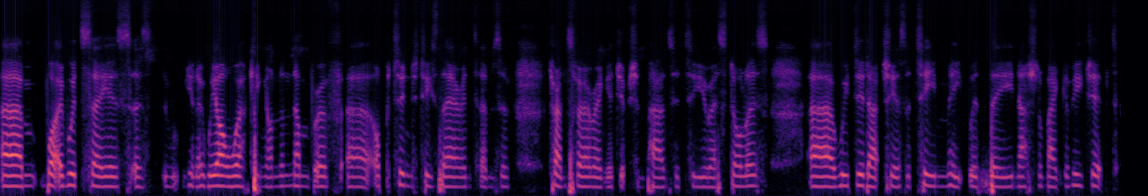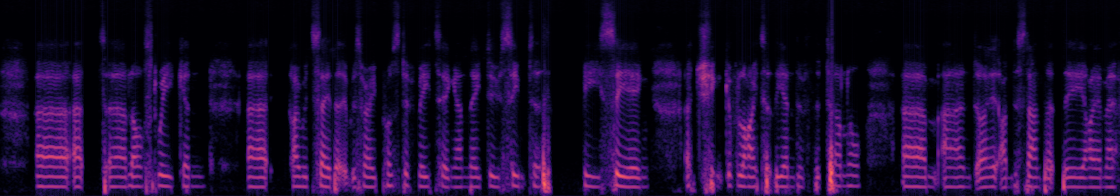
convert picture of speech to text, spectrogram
Um, what I would say is, as you know, we are working on a number of uh, opportunities there in terms of transferring Egyptian pounds into US dollars. Uh, we did actually, as a team, meet with the National Bank of Egypt uh, at uh, last week, and uh, I would say that it was a very positive meeting, and they do seem to be seeing a chink of light at the end of the tunnel. Um, and I understand that the IMF,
